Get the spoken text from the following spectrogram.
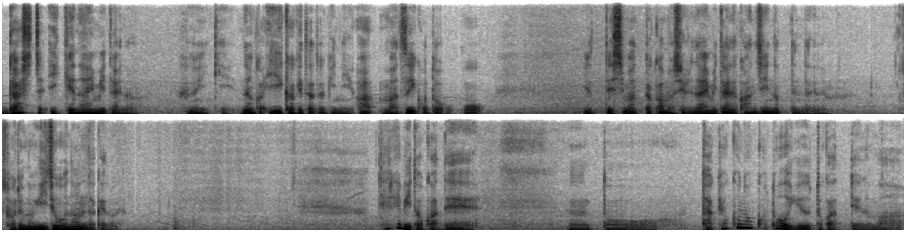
出しちゃいけないみたいな雰囲気。なんか言いかけた時にあまずいことを言ってしまったかもしれないみたいな感じになってんだよね。それも異常なんだけどね。テレビとかでうんと他局のことを言うとかっていうのは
